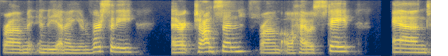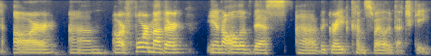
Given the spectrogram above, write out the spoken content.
from Indiana University, Eric Johnson from Ohio State, and our, um, our foremother in all of this, uh, the great Consuelo Dutschke.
